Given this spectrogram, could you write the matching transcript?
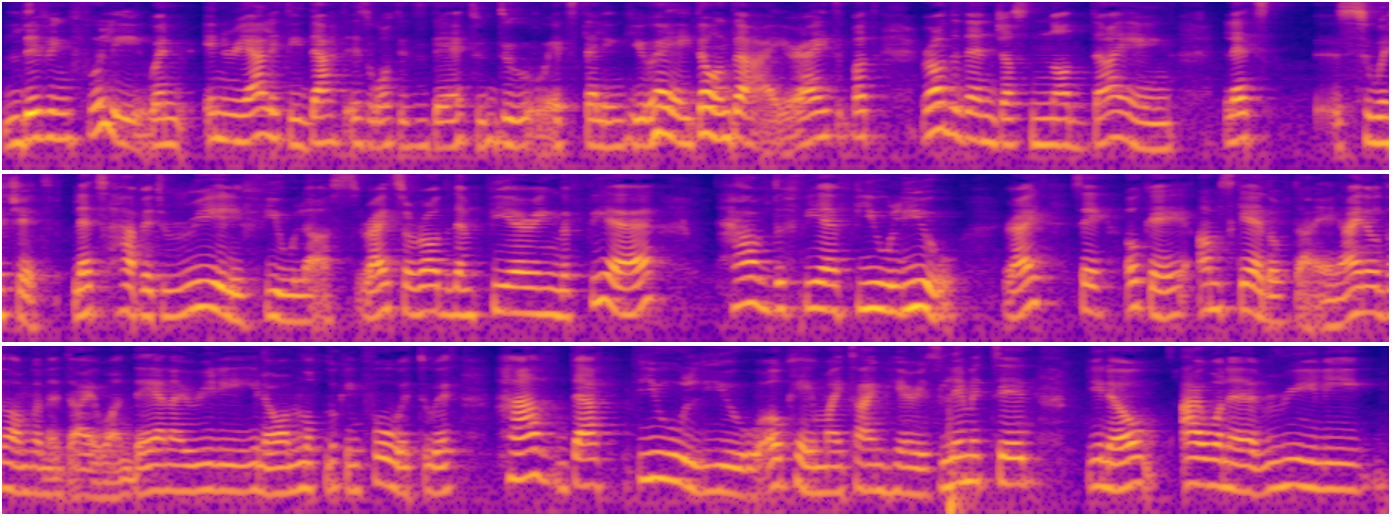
living fully when in reality that is what it's there to do it's telling you hey don't die right but rather than just not dying let's switch it let's have it really fuel us right so rather than fearing the fear have the fear fuel you right? Say, okay, I'm scared of dying. I know that I'm going to die one day and I really, you know, I'm not looking forward to it. Have that fuel you. Okay, my time here is limited. You know, I want to really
